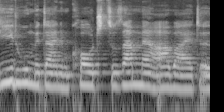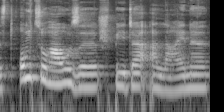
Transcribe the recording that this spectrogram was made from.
die du mit deinem Coach zusammen erarbeitest, um zu Hause später alleine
